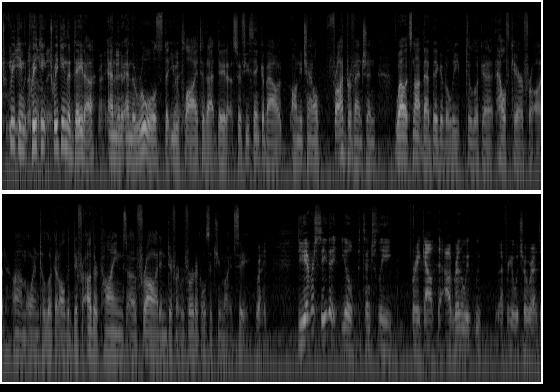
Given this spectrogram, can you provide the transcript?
tweaking, tweaking the tweaking tweaking the data Right, and the and the rules that you apply to that data. So if you think about omni-channel fraud prevention, well, it's not that big of a leap to look at healthcare fraud um, or and to look at all the different other kinds of fraud in different verticals that you might see. Right. Do you ever see that you'll potentially break out the algorithm? We, we I forget which show we're at.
